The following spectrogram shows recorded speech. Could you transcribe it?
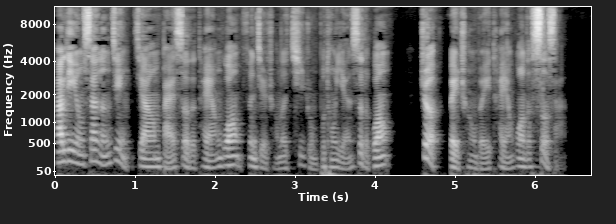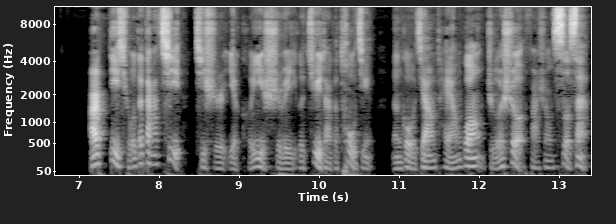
他利用三棱镜将白色的太阳光分解成了七种不同颜色的光，这被称为太阳光的色散。而地球的大气其实也可以视为一个巨大的透镜，能够将太阳光折射发生色散。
